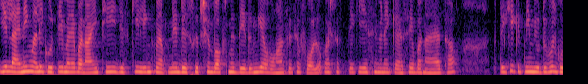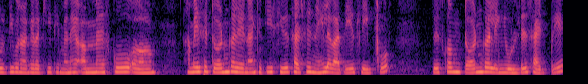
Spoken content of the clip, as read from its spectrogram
ये लाइनिंग वाली कुर्ती मैंने बनाई थी, जिसकी लिंक मैं अपने डिस्क्रिप्शन बॉक्स में दे दूँगी। आप वहाँ से इसे फॉलो कर सकते हैं कि इसे मैंने कैसे बनाया था। तो देखिए, कितनी ब्यूटीफुल कुर्ती बना के रखी थी मैंने। अब मैं इसको हमें इसे टर्न कर लेना है, क्योंकि सीधे साइड से नहीं लगाते ये स्लीव को। तो इसको हम टर्न कर लेंगे उल्टे साइड पे।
